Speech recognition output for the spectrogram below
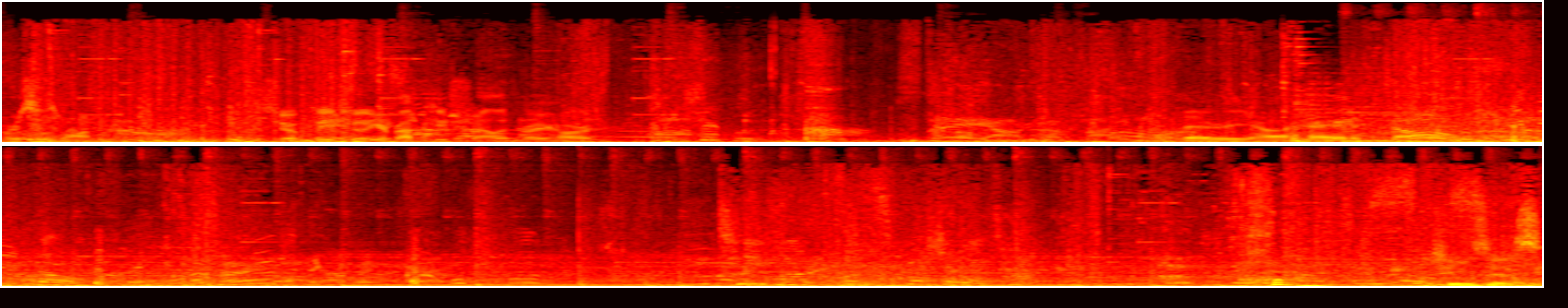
Mercy's one. Show, please feel you're about to challenge very hard. Very hard. No! No! Jesus.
